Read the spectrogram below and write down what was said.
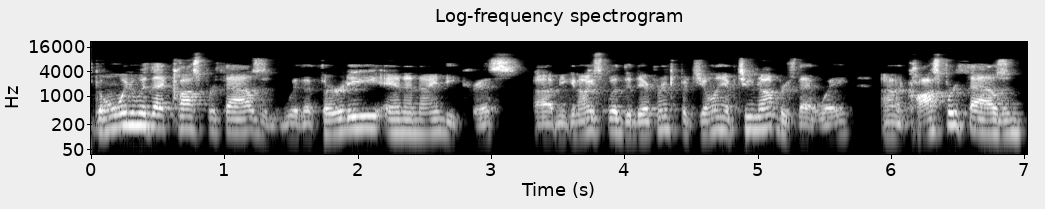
Go in with that cost per thousand with a 30 and a 90, Chris. Um, you can always split the difference, but you only have two numbers that way on a cost per thousand.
